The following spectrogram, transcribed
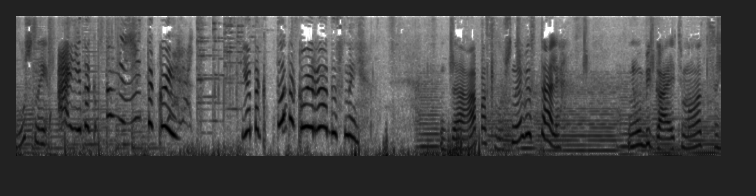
Слушный. Ай, это кто бежит такой? Я-то кто такой радостный? Да, послушные вы стали. Не убегаете, молодцы.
